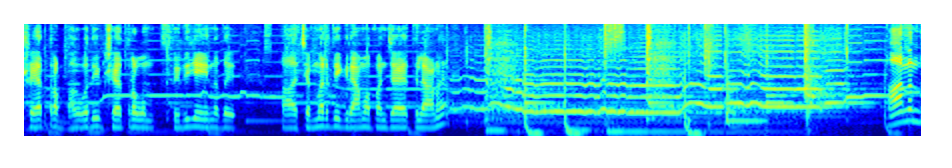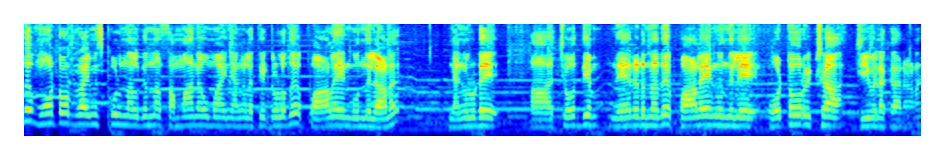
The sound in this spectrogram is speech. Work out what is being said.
ക്ഷേത്രം ഭഗവതി ക്ഷേത്രവും സ്ഥിതി ചെയ്യുന്നത് ചെമ്മരുതി ഗ്രാമപഞ്ചായത്തിലാണ്. ആനന്ദ് മോട്ടോർ ഡ്രൈവിംഗ് സ്കൂൾ നൽകുന്ന സമ്മാനവുമായി ഞങ്ങൾ എത്തിയിട്ടുള്ളത് പാളയംകുന്നിലാണ്. ഞങ്ങളുടെ ചോദ്യം നേരിടുന്നത് പാളയംകുന്നിലെ ഓട്ടോറിക്ഷ ജീവനക്കാരാണ്.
